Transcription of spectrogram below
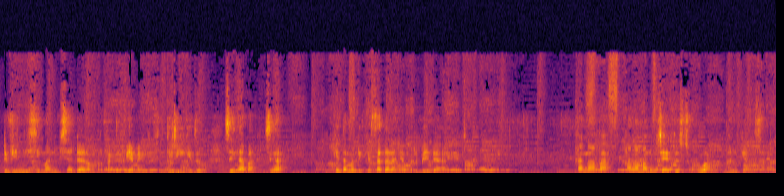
definisi manusia dalam perspektif IMM itu sendiri gitu sehingga apa? Sehingga kita memiliki kesadaran yang berbeda gitu karena apa? Karena manusia itu sebuah makhluk yang sangat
